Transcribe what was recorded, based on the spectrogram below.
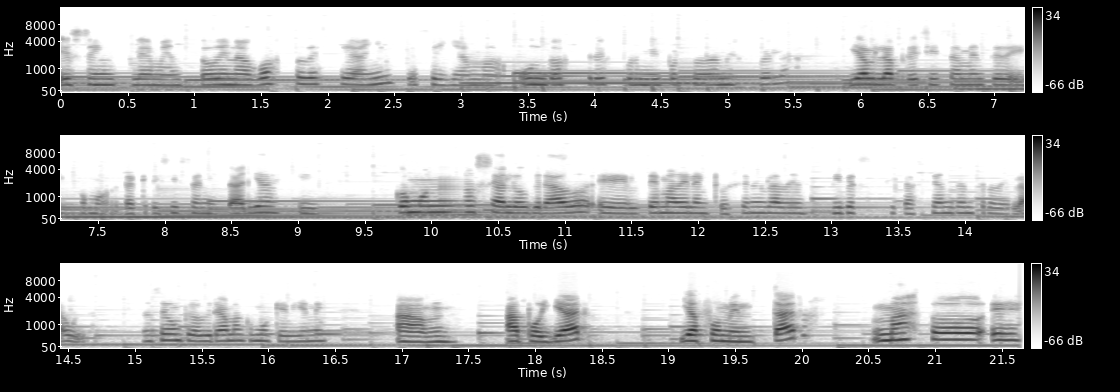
que se implementó en agosto de este año que se llama 1, 2, 3 por mí por toda mi escuela y habla precisamente de como la crisis sanitaria y cómo no se ha logrado el tema de la inclusión y la diversificación dentro del aula. Entonces es un programa como que viene a um, apoyar y a fomentar más todo, eh,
